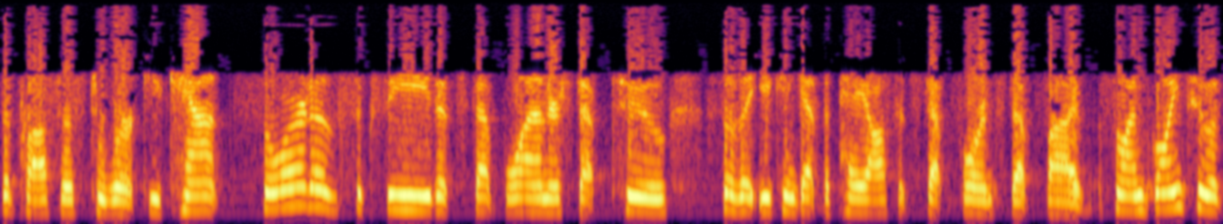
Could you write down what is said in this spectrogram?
the process to work. You can't sort of succeed at step one or step two so that you can get the payoff at step four and step five. So I'm going to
